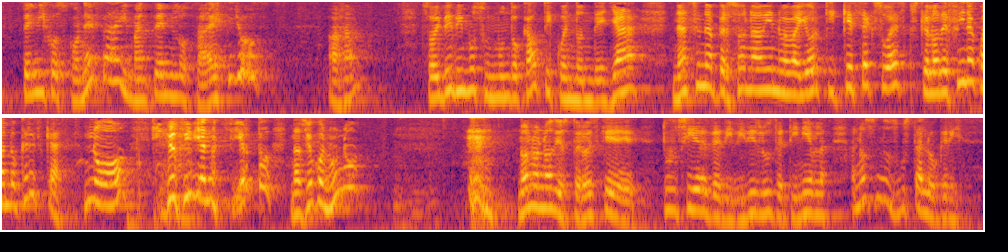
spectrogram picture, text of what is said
ten hijos con esa y manténlos a ellos. Ajá. Hoy vivimos un mundo caótico en donde ya nace una persona hoy en Nueva York y ¿qué sexo es? Pues que lo defina cuando crezca. No, yo diría, no es cierto, nació con uno. No, no, no, Dios, pero es que tú sí eres de dividir luz de tinieblas. A nosotros nos gusta lo gris.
